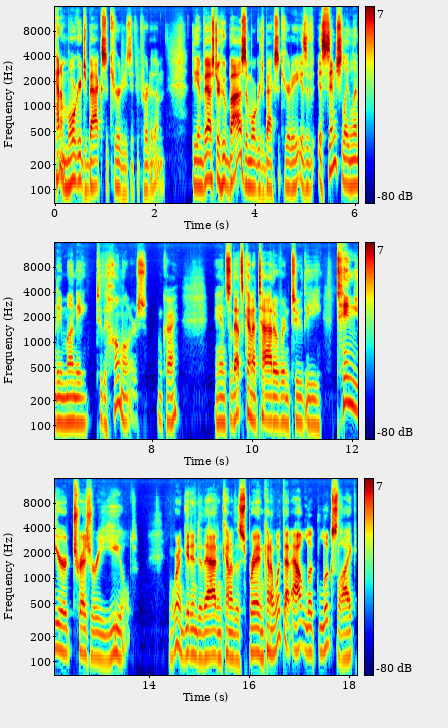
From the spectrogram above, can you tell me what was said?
kind of mortgage backed securities, if you've heard of them. The investor who buys the mortgage backed security is essentially lending money to the homeowners. Okay. And so that's kind of tied over into the 10 year treasury yield. We're going to get into that and kind of the spread and kind of what that outlook looks like.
